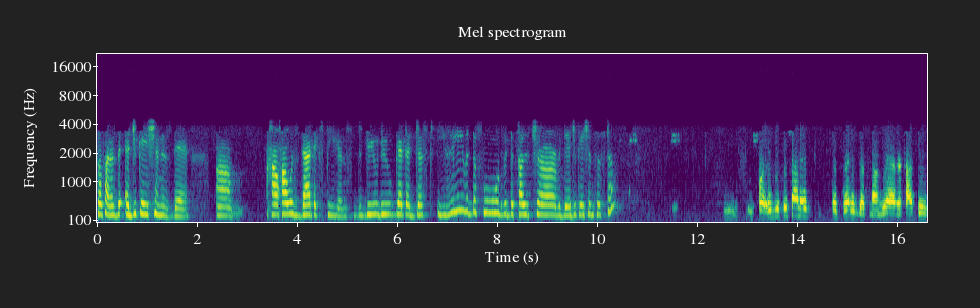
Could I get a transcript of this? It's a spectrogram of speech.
so far as the education is there? Um, how how was that experience? Do you do you get adjust easily with the food, with the culture, with the education system? For education, it's, it's very good now. We are happy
